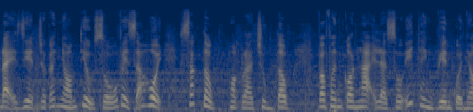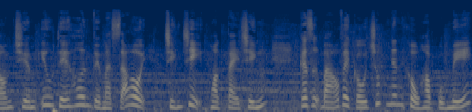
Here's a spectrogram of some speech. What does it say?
đại diện cho các nhóm thiểu số về xã hội, sắc tộc hoặc là chủng tộc và phần còn lại là số ít thành viên của nhóm chiếm ưu thế hơn về mặt xã hội, chính trị hoặc tài chính. Các dự báo về cấu trúc nhân khẩu học của Mỹ,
